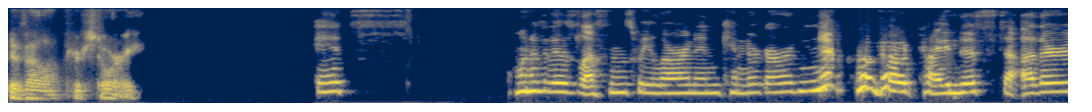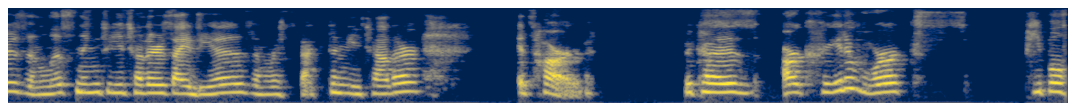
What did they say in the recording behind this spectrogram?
develop your story? It's one of those lessons we learn in kindergarten about kindness to others and listening to each other's ideas and respecting each other. It's hard because our creative works, people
